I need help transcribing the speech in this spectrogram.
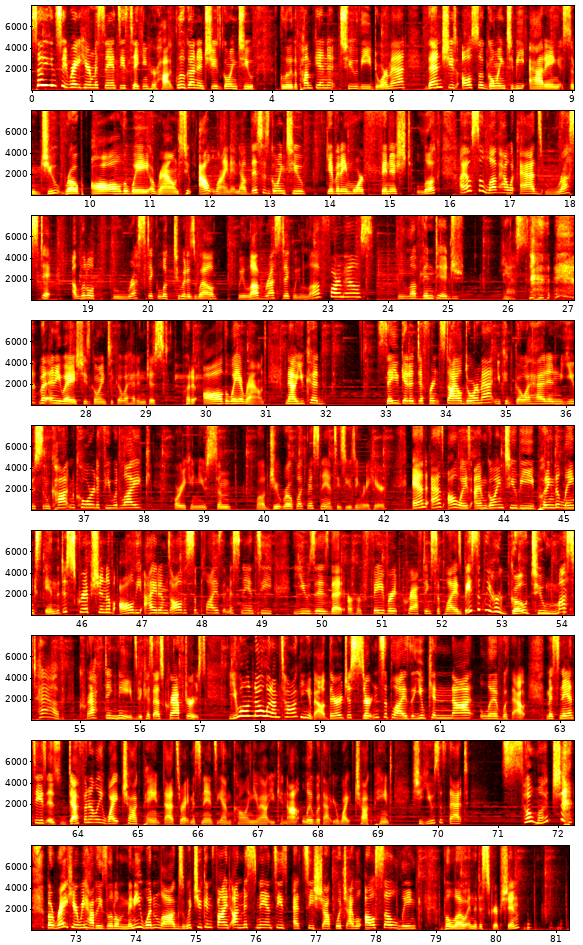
So you can see right here, Miss Nancy is taking her hot glue gun and she's going to glue the pumpkin to the doormat. Then she's also going to be adding some jute rope all the way around to outline it. Now this is going to give it a more finished look. I also love how it adds rustic, a little rustic look to it as well. We love rustic, we love farmhouse, we love vintage. Yes. but anyway, she's going to go ahead and just put it all the way around. Now you could Say you get a different style doormat, you could go ahead and use some cotton cord if you would like, or you can use some, well, jute rope like Miss Nancy's using right here. And as always, I am going to be putting the links in the description of all the items, all the supplies that Miss Nancy uses that are her favorite crafting supplies, basically her go to must have crafting needs, because as crafters, you all know what I'm talking about. There are just certain supplies that you cannot live without. Miss Nancy's is definitely white chalk paint. That's right, Miss Nancy, I'm calling you out. You cannot live without your white chalk paint. She uses that so much. but right here we have these little mini wooden logs, which you can find on Miss Nancy's Etsy shop, which I will also link below in the description.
